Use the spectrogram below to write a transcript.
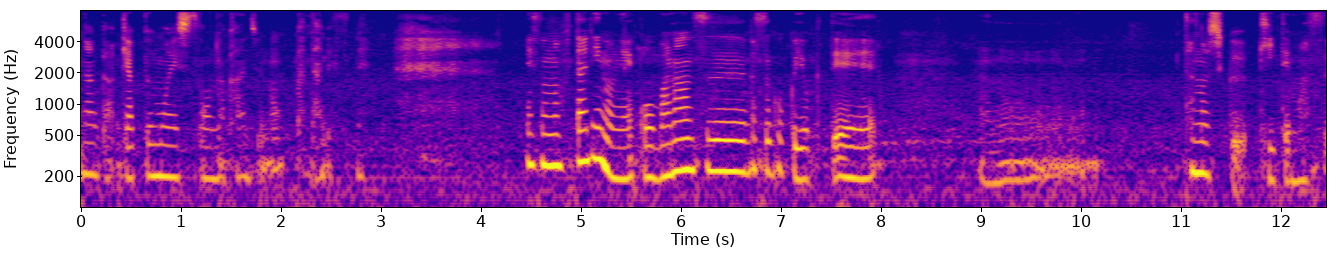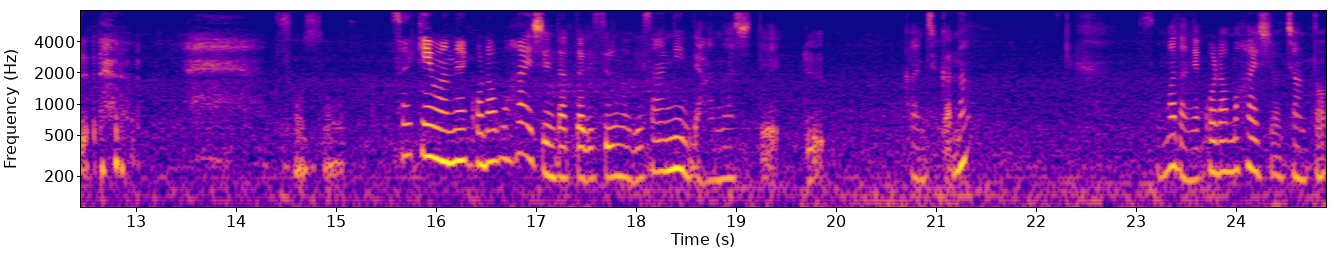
なんかギャップ萌えしそうな感じの方ですね。でその2人のねこうバランスがすごく良くて、あのー、楽しく聴いてます。そうそう。最近はねコラボ配信だったりするので3人で話してる感じかな。まだねコラボ配信をちゃんと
